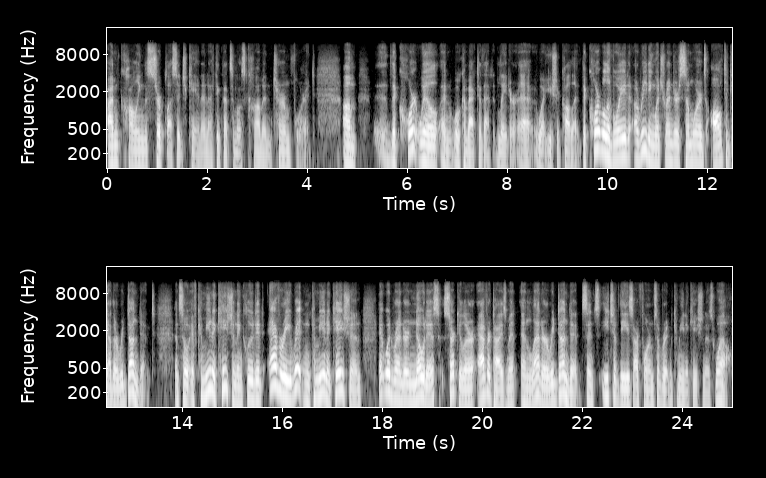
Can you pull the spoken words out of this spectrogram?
I'm calling the surplusage canon. I think that's the most common term for it. Um, the court will, and we'll come back to that later, uh, what you should call it. The court will avoid a reading which renders some words altogether redundant. And so if communication included every written communication, it would render notice, circular, advertisement, and letter redundant, since each of these are forms of written communication as well.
